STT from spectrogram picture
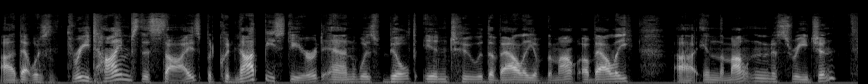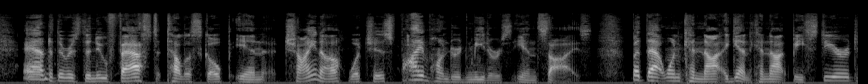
Uh, that was three times this size, but could not be steered and was built into the valley of the Mount valley uh, in the mountainous region. And there is the new FAST telescope in China, which is 500 meters in size. But that one cannot again cannot be steered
